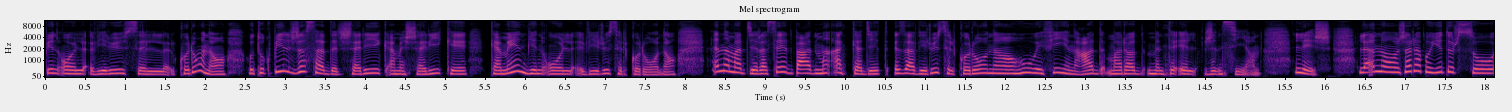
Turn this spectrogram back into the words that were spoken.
بينقل فيروس الكورونا وتقبيل جسد الشريك أم الشريكة كمان بينقل فيروس الكورونا. إنما الدراسات بعد ما أكدت إذا فيروس الكورونا هو في ينعد مرض منتقل جنسيا. ليش؟ لأنه جربوا يدرسوا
